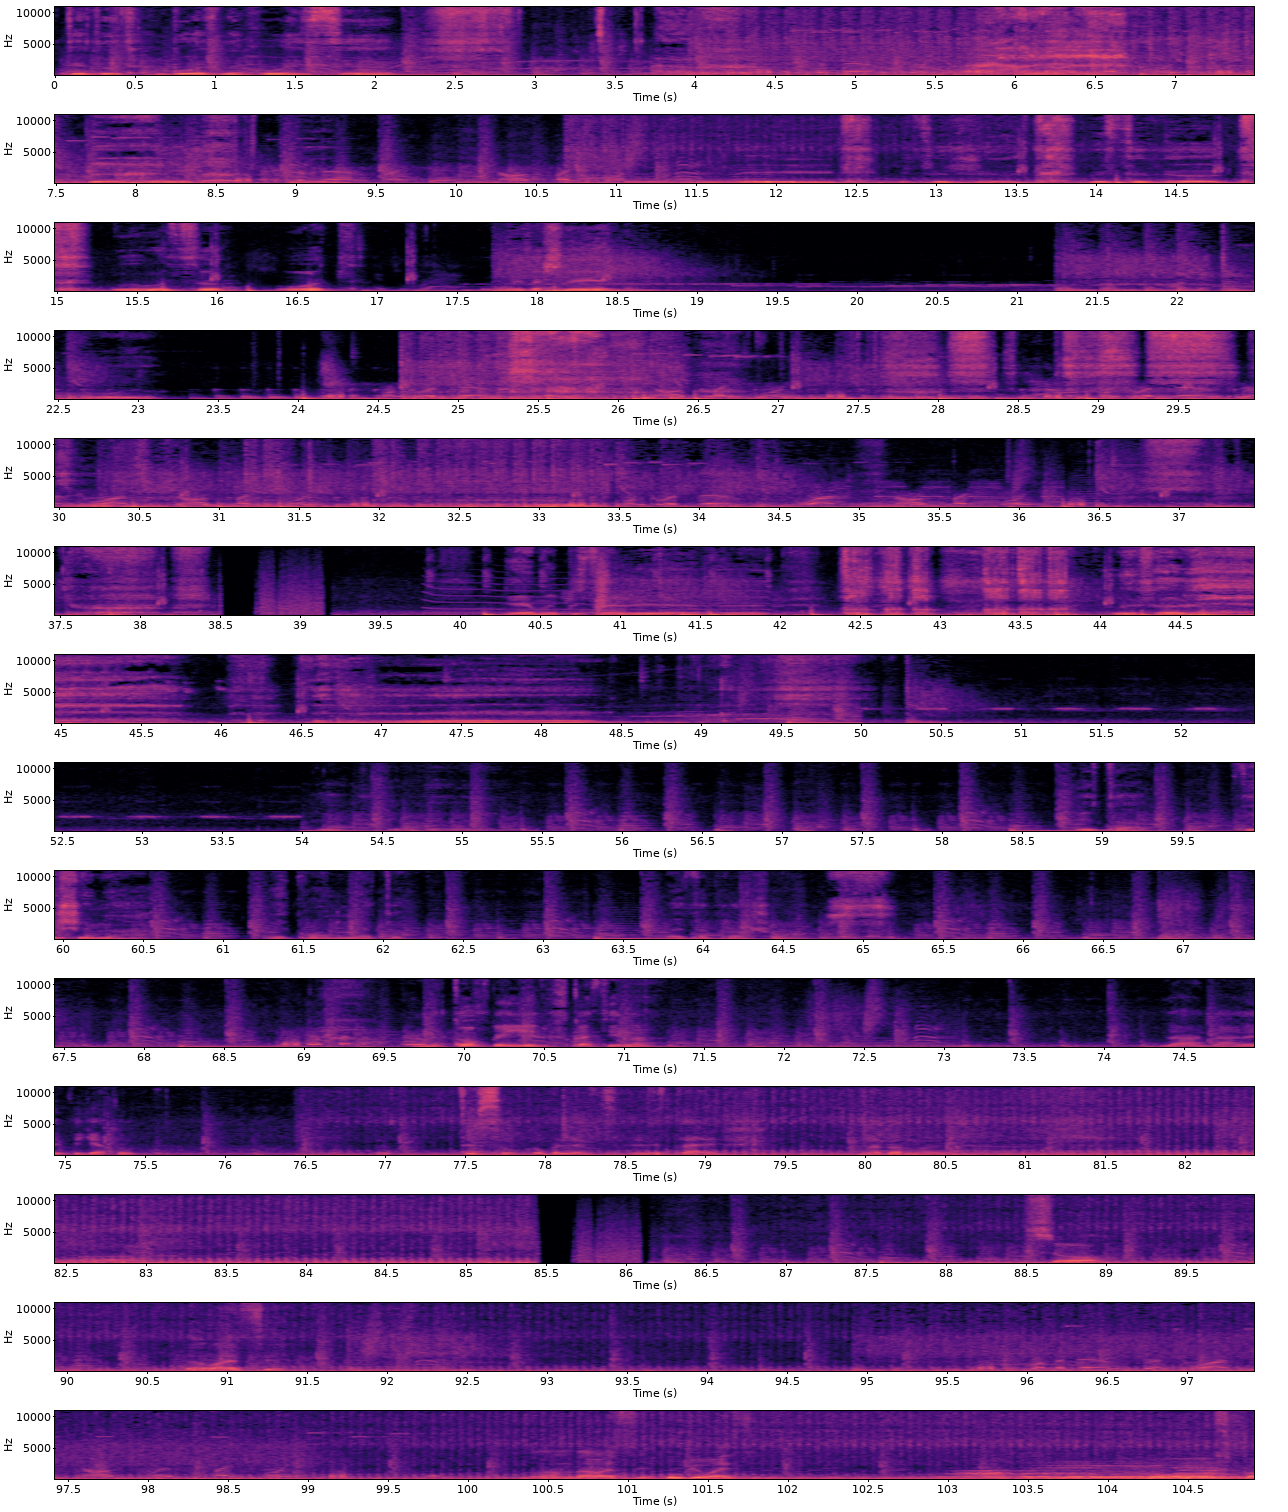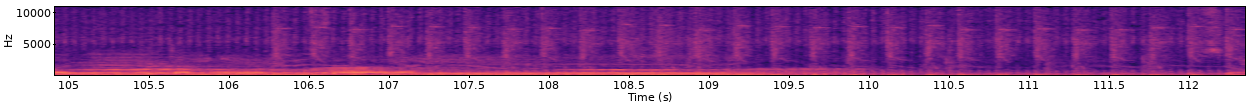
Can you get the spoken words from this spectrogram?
где тут бот находится. Вертолет. Вот все. Вот. Мы зашли. Ой. Где мой пистолет? Пистолет. Пистолет. Итак, тишина. Никого нету. Это хорошо. Ментовка едет, скотина. Да, да, это я тут. Ты, сука, блядь, летаешь надо мной. Все. Давайте. Ладно, давайте, убивайте. Господи, помолимся. Все.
